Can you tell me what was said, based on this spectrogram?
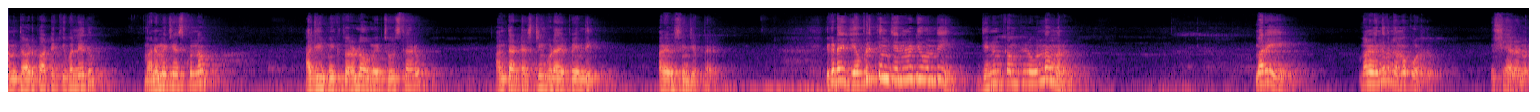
మనం థర్డ్ పార్టీకి ఇవ్వలేదు. మనమే చేసుకున్నాం. అది మీకు త్వరలో మీరు చూస్తారు. అంతా టెస్టింగ్ కూడా అయిపోయింది అనే విషయం చెప్పారు. ఇక్కడ ఎవ్రీథింగ్ జెన్యునిటీ ఉంది. జెన్యున్ కంపెనీలో ఉన్నాం మనం. మరి మనం ఎందుకు నమ్మకూడదు విషయాలను?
